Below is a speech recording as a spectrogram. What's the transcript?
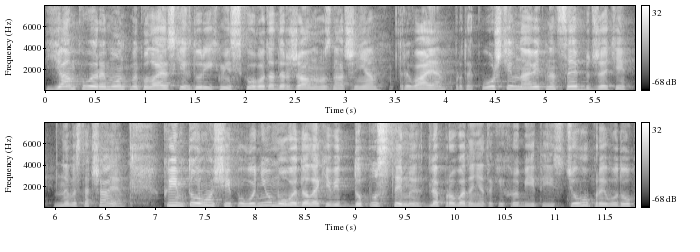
Ямковий ремонт миколаївських доріг міського та державного значення триває, проте коштів навіть на це в бюджеті не вистачає. Крім того, ще й погодні умови далекі від допустимих для проведення таких робіт. І з цього приводу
